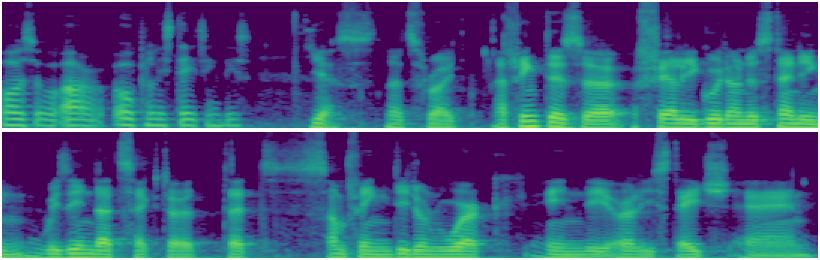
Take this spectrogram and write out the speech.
also are openly stating this. Yes, that's right. I think there's a fairly good understanding within that sector that something didn't work in the early stage and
